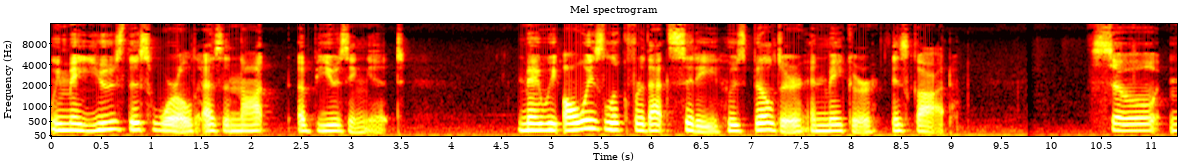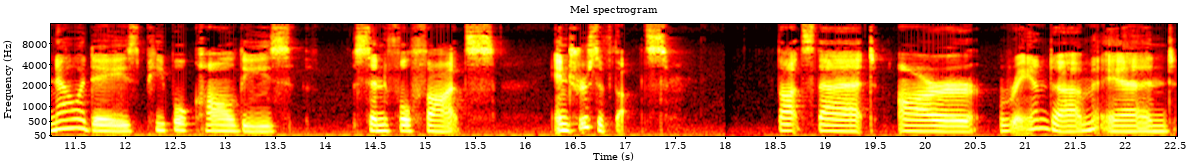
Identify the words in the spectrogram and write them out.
we may use this world as a not abusing it. May we always look for that city whose builder and maker is God. So nowadays, people call these sinful thoughts intrusive thoughts thoughts that are random and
